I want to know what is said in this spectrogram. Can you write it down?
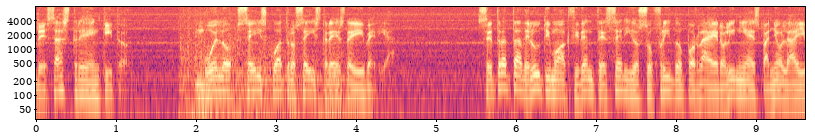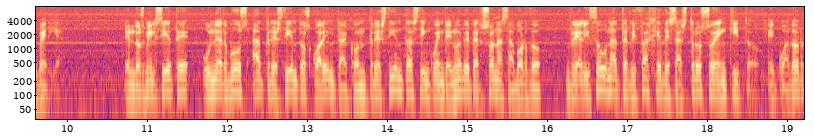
Desastre en Quito. Vuelo 6463 de Iberia. Se trata del último accidente serio sufrido por la aerolínea española Iberia. En 2007, un Airbus A340 con 359 personas a bordo realizó un aterrizaje desastroso en Quito, Ecuador,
